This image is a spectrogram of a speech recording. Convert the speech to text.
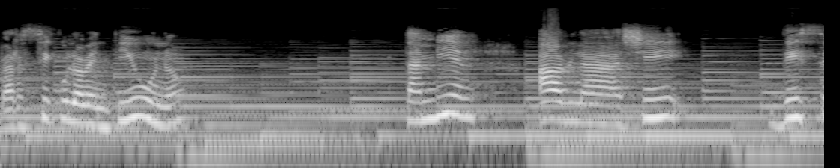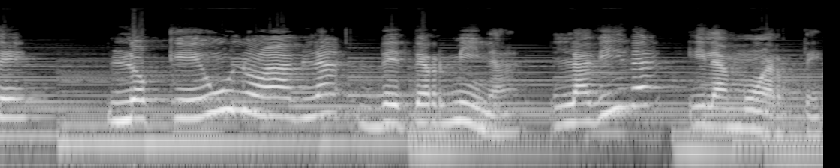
versículo 21, también habla allí, dice, lo que uno habla determina la vida y la muerte.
